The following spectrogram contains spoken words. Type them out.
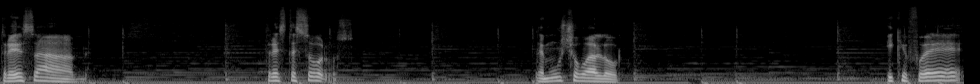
Tres, uh, tres tesoros de mucho valor y que fue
